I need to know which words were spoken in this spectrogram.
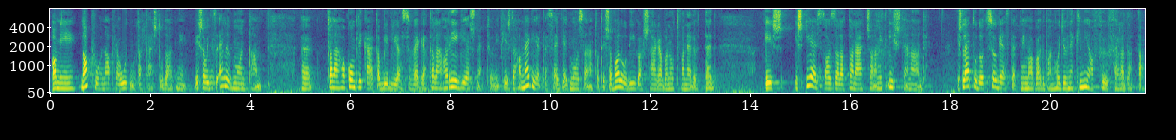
ami napról napra útmutatást tud adni. És ahogy az előbb mondtam, talán ha komplikált a Biblia szövege, talán ha régiesnek tűnik is, de ha megértesz egy-egy mozzanatot, és a valódi igazságában ott van előtted, és, és élsz azzal a tanácssal, amit Isten ad, és le tudod szögeztetni magadban, hogy ő neki mi a fő feladata.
